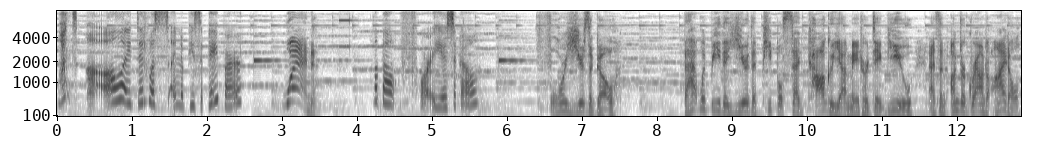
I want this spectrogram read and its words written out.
What? All I did was sign a piece of paper. When? About four years ago. Four years ago. That would be the year that people said Kaguya made her debut as an underground idol.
